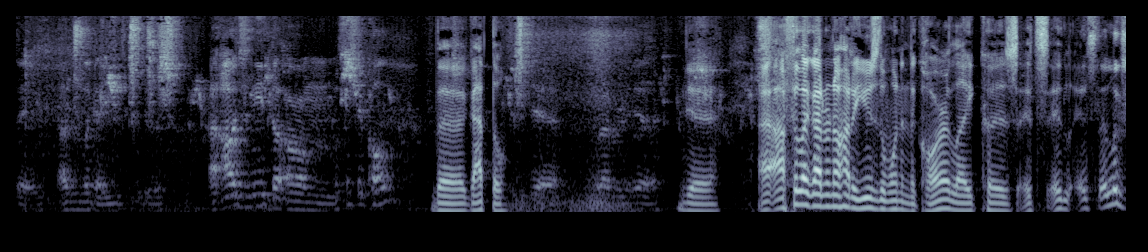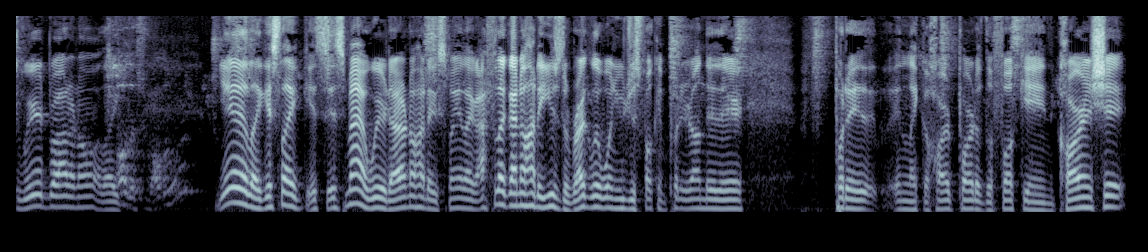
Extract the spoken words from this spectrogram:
same. I'll just look at YouTube to do this. I, I'll just need the um, what's that shit called? The gato. Yeah, whatever. Yeah. Yeah. I, I feel like I don't know how to use the one in the car, like, cause it's it, it's it looks weird, bro. I don't know, like, oh, the smaller one. yeah, like it's like it's it's mad weird. I don't know how to explain. Like, I feel like I know how to use the regular one. You just fucking put it under there, put it in like a hard part of the fucking car and shit,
